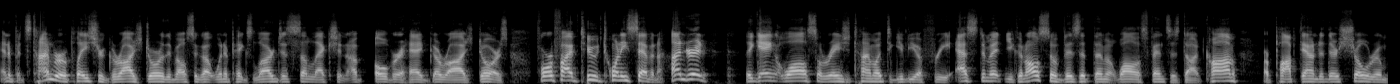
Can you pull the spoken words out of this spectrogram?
And if it's time to replace your garage door, they've also got Winnipeg's largest selection of overhead garage doors. 452 2700. The gang at Wallace will arrange a time out to give you a free estimate. You can also visit them at wallacefences.com or pop down to their showroom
